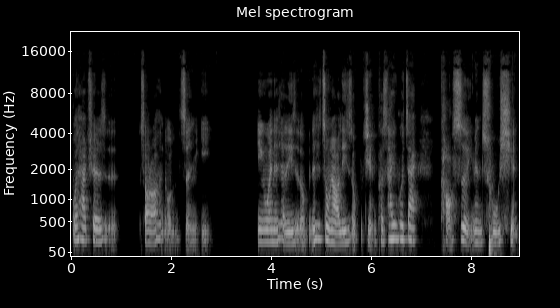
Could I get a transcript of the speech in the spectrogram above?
不过他确实受到很多的争议，因为那些历史都那些重要的历史都不见，可是他又会在考试里面出现，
